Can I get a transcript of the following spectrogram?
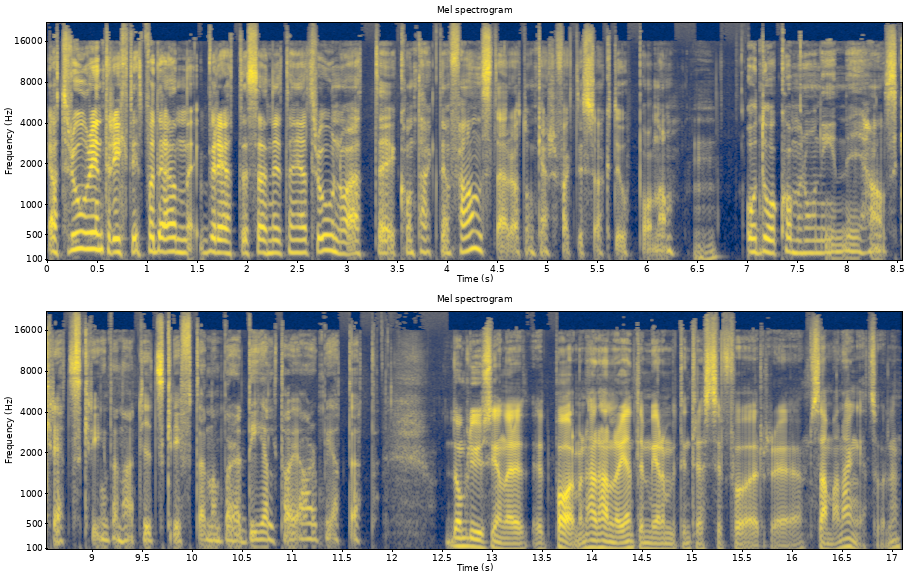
Jag tror inte riktigt på den berättelsen utan jag tror nog att eh, kontakten fanns där och att hon kanske faktiskt sökte upp honom. Mm. Och då kommer hon in i hans krets kring den här tidskriften och börjar delta i arbetet. De blir ju senare ett par, men här handlar det egentligen mer om ett intresse för eh, sammanhanget. Så, eller?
